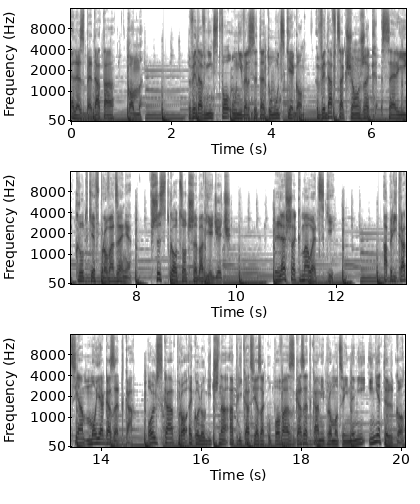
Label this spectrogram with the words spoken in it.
lsbdata.com Wydawnictwo Uniwersytetu Łódzkiego. Wydawca książek serii Krótkie Wprowadzenie. Wszystko, co trzeba wiedzieć. Leszek Małecki. Aplikacja Moja Gazetka. Polska proekologiczna aplikacja zakupowa z gazetkami promocyjnymi i nie tylko.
